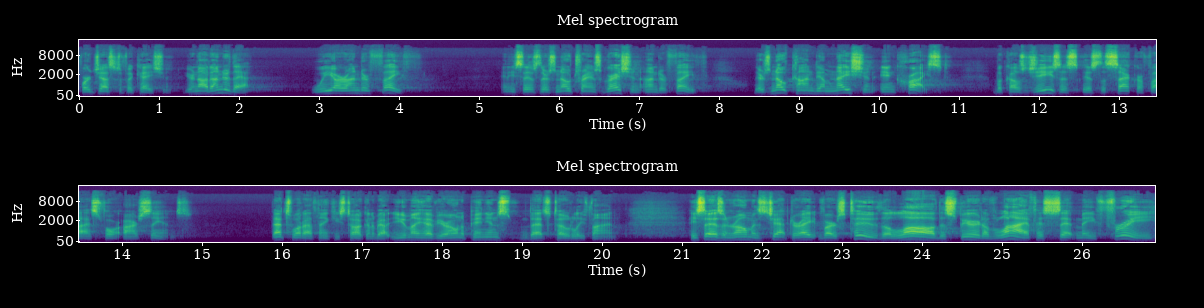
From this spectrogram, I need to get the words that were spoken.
for justification. You're not under that. We are under faith. And he says there's no transgression under faith. There's no condemnation in Christ because Jesus is the sacrifice for our sins. That's what I think he's talking about. You may have your own opinions, that's totally fine. He says in Romans chapter 8, verse 2 the law of the Spirit of life has set me free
